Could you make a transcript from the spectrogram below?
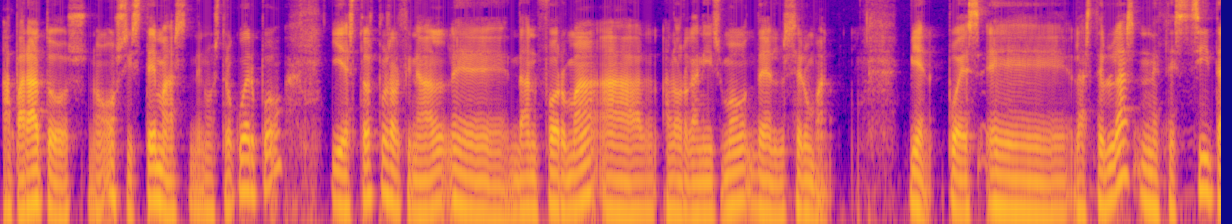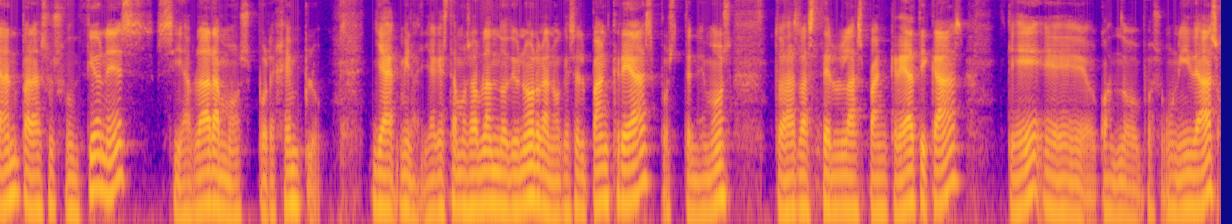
aparatos o sistemas de nuestro cuerpo y estos pues al final eh, dan forma al, organismo del ser humano. Bien, pues eh, las células necesitan para sus funciones, si habláramos, por ejemplo, ya, mira, ya que estamos hablando de un órgano que es el páncreas, pues tenemos todas las células pancreáticas que eh, cuando pues, unidas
